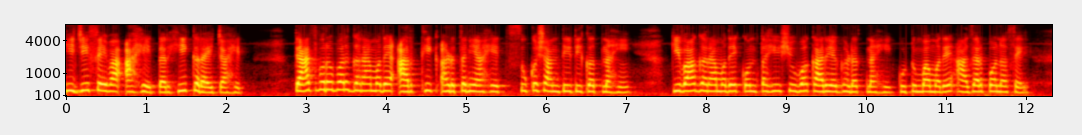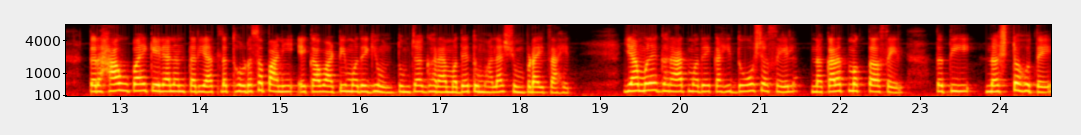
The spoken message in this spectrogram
ही जी सेवा आहे तर ही करायची आहेत. त्याचबरोबर घरामध्ये आर्थिक अडचणी आहेत सुखशांती टिकत नाही किंवा घरामध्ये कोणतंही शुभ कार्य घडत नाही कुटुंबामध्ये आजारपण असेल तर हा उपाय केल्यानंतर यातलं थोडंसं पाणी एका वाटीमध्ये घेऊन तुमच्या घरामध्ये तुम्हाला शिंपडायचं आहे. यामुळे घरातमध्ये काही दोष असेल नकारात्मकता असेल तर ती नष्ट होते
